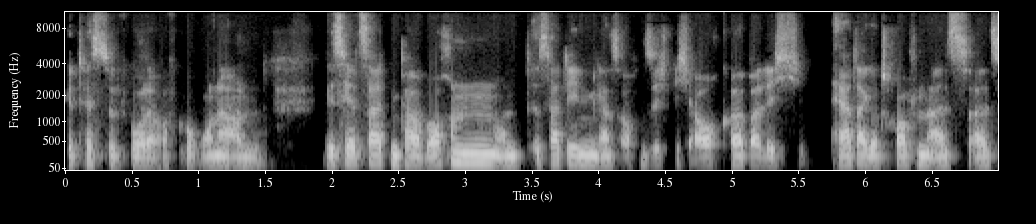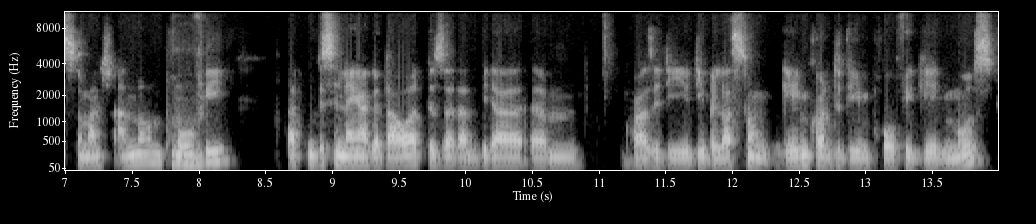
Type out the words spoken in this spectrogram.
getestet wurde auf Corona und ist jetzt seit ein paar Wochen und es hat ihn ganz offensichtlich auch körperlich härter getroffen als, als so manch anderen mhm. Profi. Mhm. Hat ein bisschen länger gedauert, bis er dann wieder ähm, quasi die, die Belastung gehen konnte, die ein Profi gehen muss.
